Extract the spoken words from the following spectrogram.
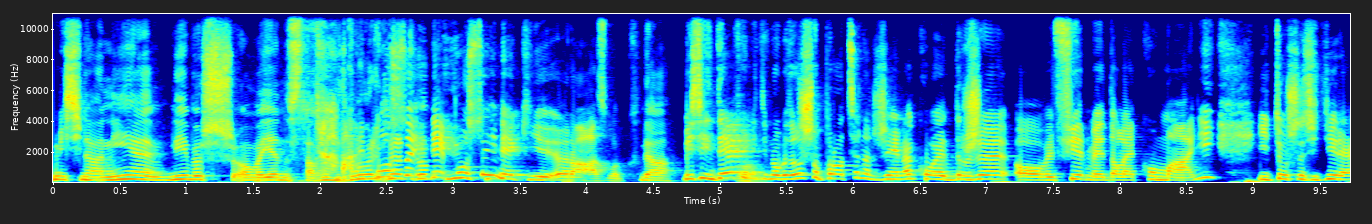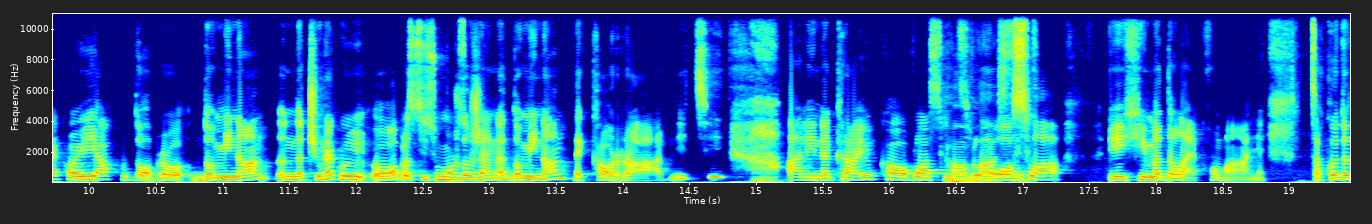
Mislim, Da, nije, nije baš ovaj, jednostavno Ali odgovor na postoji, to ne, postoji neki razlog. Da. Mislim, definitivno, zato što procenat žena koje drže ovaj, firme je daleko manji i to što si ti rekao je jako dobro dominant, znači u nekoj oblasti su možda žene dominantne kao radnici, ali na kraju kao vlasnici, Kao vlasnici. posla ih ima daleko manje. Tako da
